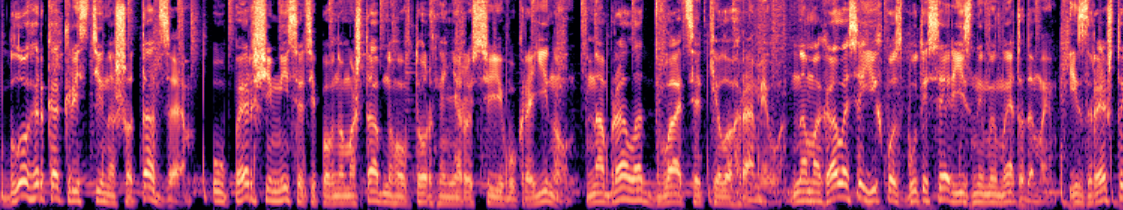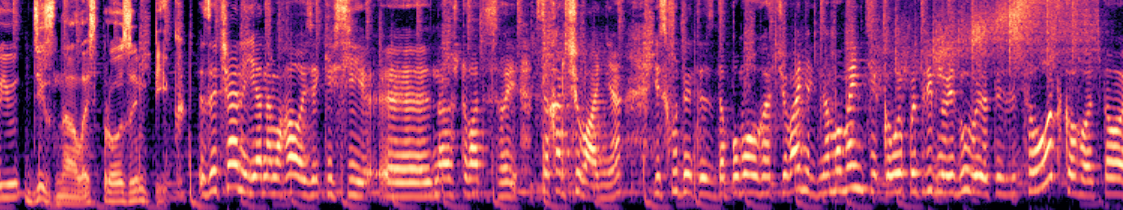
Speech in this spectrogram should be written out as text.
Блогерка Крістіна Шотадзе у перші місяці повномасштабного вторгнення Росії в Україну набрала 20 кілограмів, намагалася їх позбутися різними методами і, зрештою, дізналась про Оземпік. Звичайно, я намагалася, як і всі, е, налаштувати своє все харчування і схуднути з допомогою харчування. На моменті, коли потрібно відмовитись від солодкого, то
